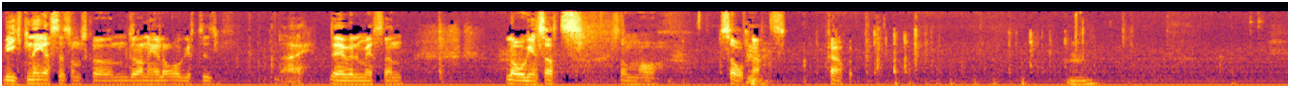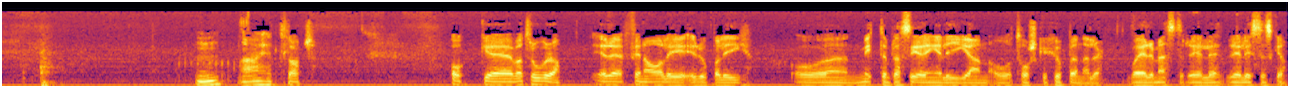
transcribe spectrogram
vikt ner sig som ska dra ner laget. Nej, det är väl mest en laginsats som har saknats, kanske. Mm. Mm, ja, helt klart. Och eh, vad tror vi då? Är det final i Europa League och eh, mittenplacering i ligan och torskekuppen eller? Vad är det mest reali- realistiska?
